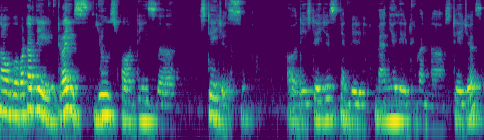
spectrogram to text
Now what are the drives used for these uh, stages? Uh, these stages can be manually driven uh, stages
